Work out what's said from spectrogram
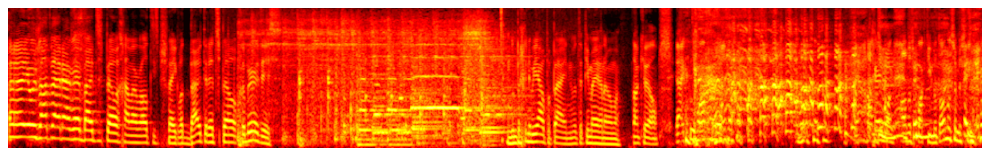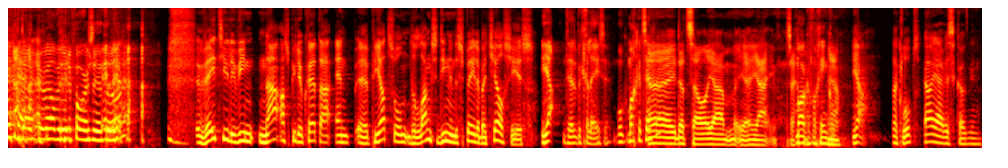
Eh, jongens, laten wij naar uh, buitenspel gaan, waar we altijd iets bespreken wat buiten het spel gebeurd is. Dan beginnen bij jou, Pepijn. Wat heb je meegenomen? Dankjewel. Ja, ik vroeg me af. ja, anders, pak- anders pakt iemand anders hem misschien. Dank u wel, meneer de voorzitter. Weten jullie wie na Aspilicueta en eh Piazzon de langstdienende speler bij Chelsea is? Ja, dat heb ik gelezen. Mag ik het zeggen? Eh, dat zal, ja, ja, ja zeg Marco maar. van Ginkel. Ja. Ja, dat klopt. Oh ja, wist ik ook. niet.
